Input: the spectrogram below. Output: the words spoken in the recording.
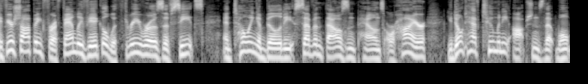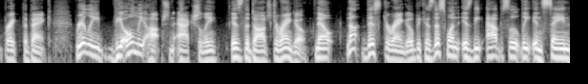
If you're shopping for a family vehicle with three rows of seats and towing ability 7,000 pounds or higher, you don't have too many options that won't break the bank. Really, the only option actually is the Dodge Durango. Now, not this Durango, because this one is the absolutely insane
